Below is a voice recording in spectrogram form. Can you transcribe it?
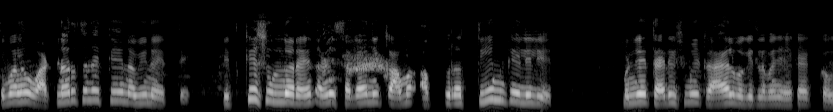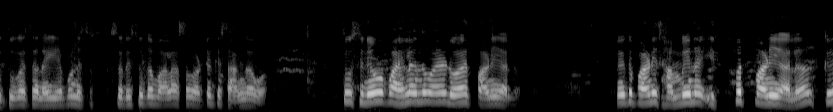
तुम्हाला वाटणारच नाहीत की नवीन आहेत ते. इतके सुंदर आहेत आणि सगळ्यांनी कामं अप्रतिम केलेली आहेत. म्हणजे त्या दिवशी मी ट्रायल बघितलं म्हणजे हे काय कौतुकाचं नाही आहे पण तरी सुद्धा मला असं वाटतं की सांगावं. तो सिनेमा पाहिल्यानंतर माझ्या डोळ्यात पाणी आलं. नाही ते पाणी थांबेना इतपत पाणी आलं की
